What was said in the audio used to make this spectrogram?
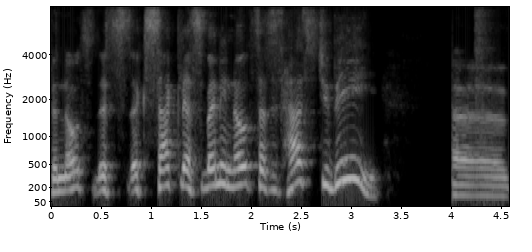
the notes, it's exactly as many notes as it has to be. Uh,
